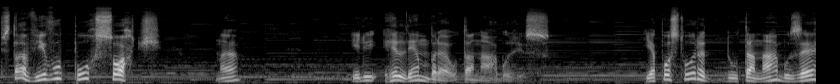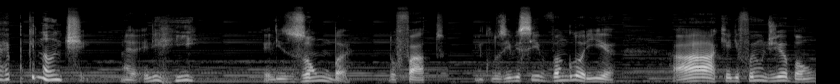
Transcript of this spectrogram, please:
está vivo por sorte. Né? Ele relembra o Tanarbus isso. E a postura do Tanarbus é repugnante. Né? Ele ri, ele zomba do fato, inclusive se vangloria. Ah, aquele foi um dia bom.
